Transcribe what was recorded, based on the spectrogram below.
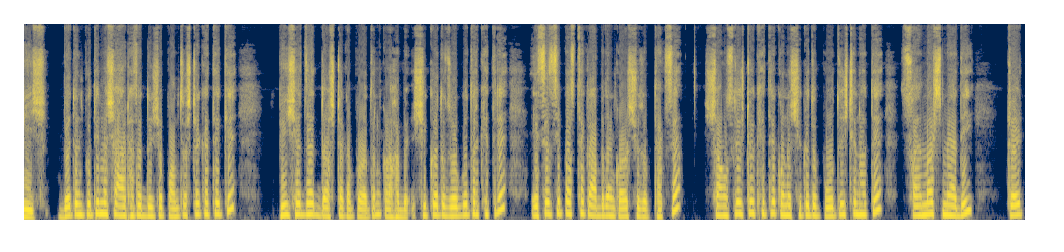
বিশ। বেতন প্রতি মাসে আট হাজার দুইশো পঞ্চাশ টাকা থেকে বিশ হাজার দশ টাকা প্রদান করা হবে। শিক্ষত যোগ্যতার ক্ষেত্রে এসএসসি পাস থেকে আবেদন করার সুযোগ থাকছে। সংশ্লিষ্ট ক্ষেত্রে কোনো শিক্ষিত প্রতিষ্ঠান হতে ছয় মাস মেয়াদি ট্রেড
